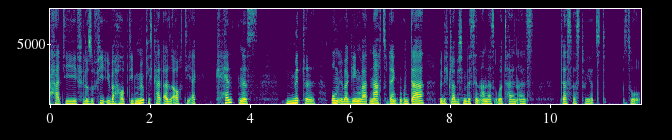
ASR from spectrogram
hat die Philosophie überhaupt die Möglichkeit, also auch die Erkenntnis, Mittel, um über Gegenwart nachzudenken. Und da würde ich, glaube ich, ein bisschen anders urteilen als das, was du jetzt so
